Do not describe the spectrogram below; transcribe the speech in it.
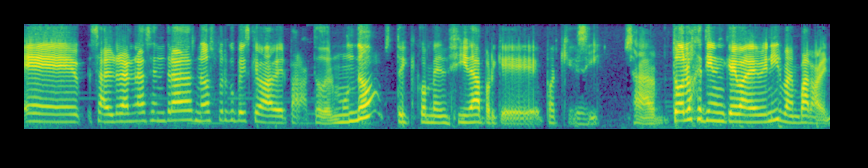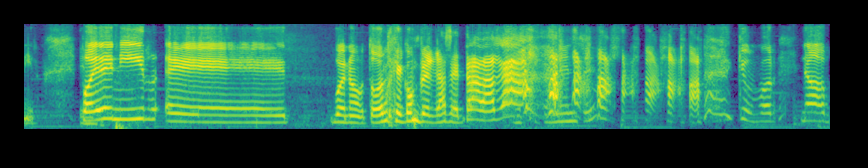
Eh, saldrán las entradas, no os preocupéis que va a haber para todo el mundo. Estoy convencida porque, porque sí. O sea, todos los que tienen que venir van, van a venir. Pueden ir eh, Bueno, todos los que compren las entradas. ¡ah! ¡Qué humor! No,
